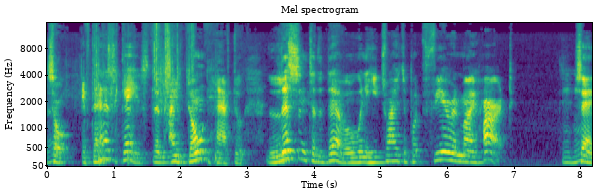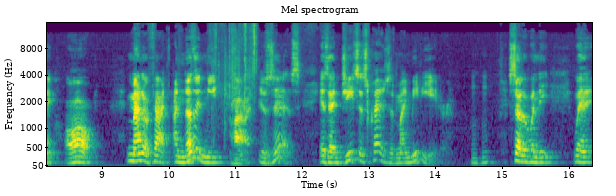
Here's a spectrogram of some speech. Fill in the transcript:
So if that is the case, then I don't have to listen to the devil when he tries to put fear in my heart, mm-hmm. saying, "Oh." Matter of fact, another neat part is this: is that Jesus Christ is my mediator. Mm-hmm. So that when the when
